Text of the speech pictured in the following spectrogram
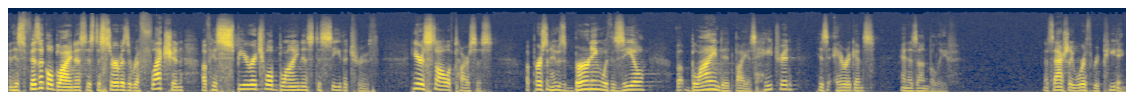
And his physical blindness is to serve as a reflection of his spiritual blindness to see the truth. Here is Saul of Tarsus, a person who's burning with zeal, but blinded by his hatred, his arrogance, and his unbelief. That's actually worth repeating.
